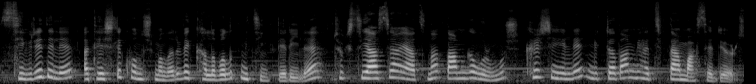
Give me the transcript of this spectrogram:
Sivri dili, ateşli konuşmaları ve kalabalık mitingleriyle Türk siyasi hayatına damga vurmuş Kırşehirli nüktedan bir hatipten bahsediyoruz.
